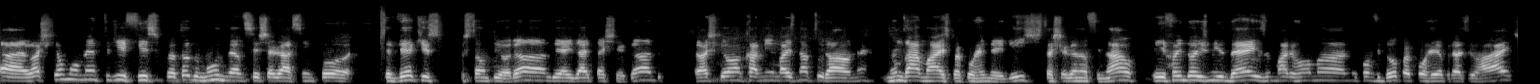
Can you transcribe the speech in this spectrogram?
Ah, eu acho que é um momento difícil para todo mundo, né? Você chegar assim, pô, você vê que estão piorando e a idade está chegando. Eu acho que é um caminho mais natural, né? Não dá mais para correr na elite, está chegando ao final. E foi em 2010, o Mário Roma me convidou para correr a Brasil Ride.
